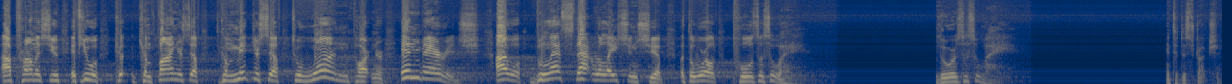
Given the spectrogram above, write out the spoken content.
I promise you, if you will confine yourself, commit yourself to one partner in marriage, I will bless that relationship. But the world pulls us away, lures us away into destruction.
